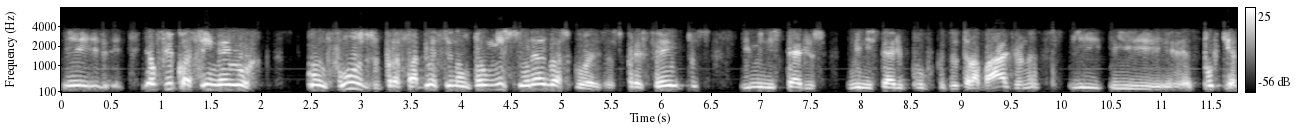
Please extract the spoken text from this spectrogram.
E eu fico assim meio confuso para saber se não estão misturando as coisas, prefeitos e ministérios, Ministério Público do Trabalho, né? E, e porque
